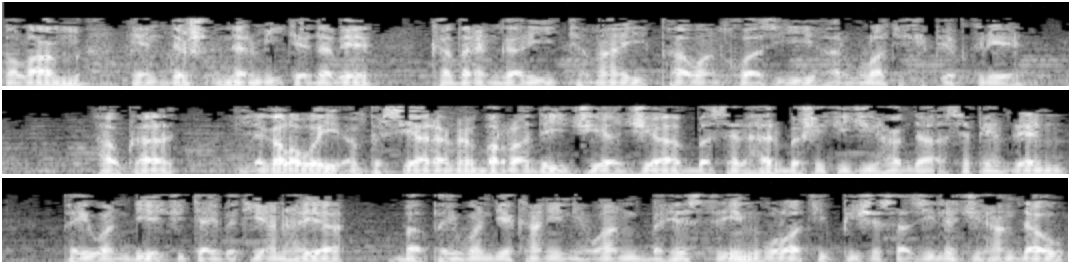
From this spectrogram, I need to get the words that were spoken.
بەڵام هێندەش نەرمی تێدەبێ کە بەرەنگاری تەمای پاوانخوازی هەر وڵاتێکی پێ بکرێ هاوکات لەگەڵەوەی ئەم پرسیارانە بەڕادەی جیاجیا بەسەر هەر بەشێکی جیهاندا ئەسەپێنرێن پەیوەندییەکی تایبەتیان هەیە بە پەیوەندییەکانی نێوان بەهێزترین وڵاتی پیشەسازی لە جیهاندا و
